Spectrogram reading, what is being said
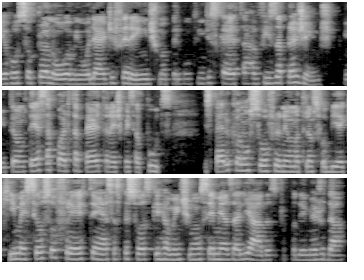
errou seu pronome, um olhar diferente, uma pergunta indiscreta, avisa pra gente. Então, ter essa porta aberta, né, de pensar, putz, espero que eu não sofra nenhuma transfobia aqui, mas se eu sofrer, tem essas pessoas que realmente vão ser minhas aliadas para poder me ajudar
